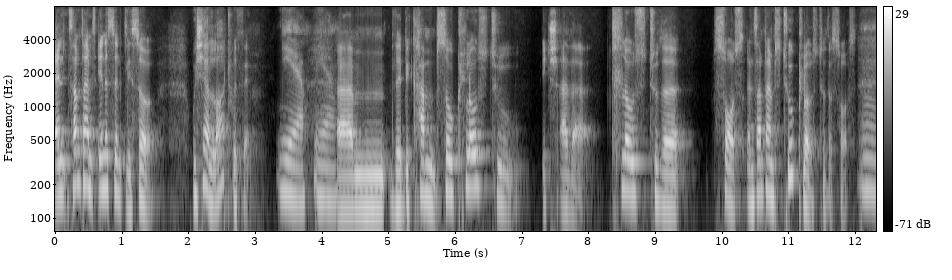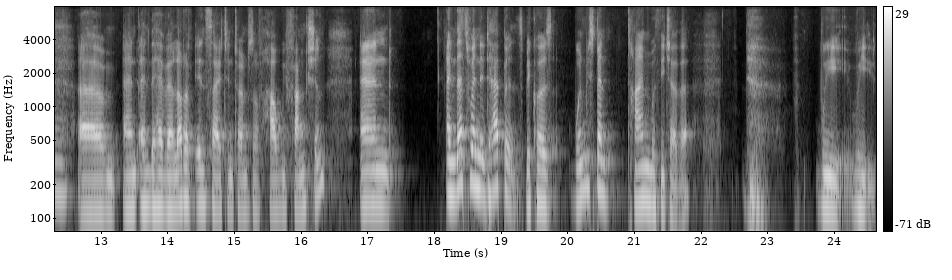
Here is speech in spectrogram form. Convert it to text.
and sometimes innocently so, we share a lot with them. Yeah, yeah. Um, they become so close to each other, close to the source, and sometimes too close to the source. Um, and and they have a lot of insight in terms of how we function, and and that's when it happens because when we spend time with each other, we we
